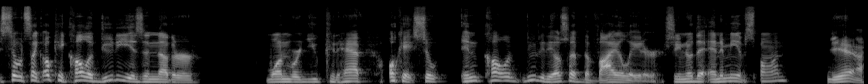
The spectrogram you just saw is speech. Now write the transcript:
so it's like okay, Call of Duty is another one where you could have okay. So in Call of Duty, they also have the Violator. So you know the enemy of Spawn. Yeah.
